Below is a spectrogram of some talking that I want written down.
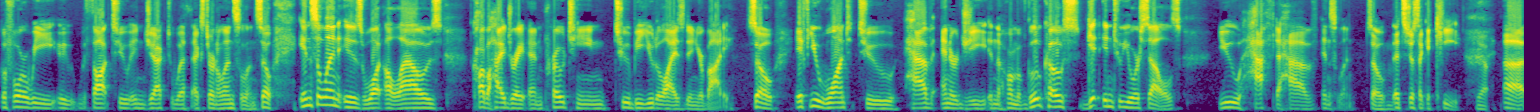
before we uh, thought to inject with external insulin so insulin is what allows carbohydrate and protein to be utilized in your body so if you want to have energy in the form of glucose get into your cells you have to have insulin. So mm-hmm. it's just like a key. Yeah. Uh,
